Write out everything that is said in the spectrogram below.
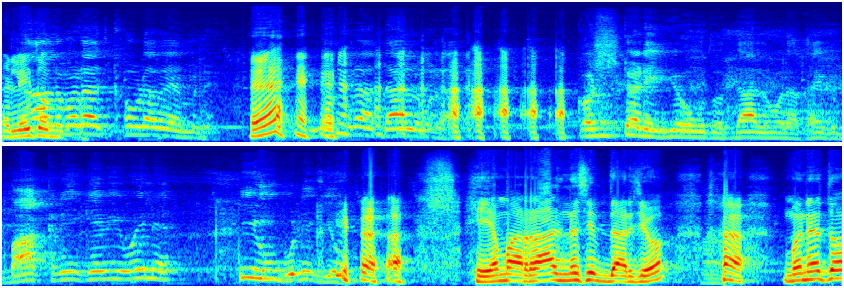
એટલે એ તો દાલ વડા જ ખવડાવે મને હે? નકરા દાલ વડા. કંટાળી ગયો હું તો દાલ વડા ખાઈ ભાખરી કેવી હોય ને એ હું ભૂલી ગયો. એમાં રાજ નસીબદાર છે હો. મને તો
